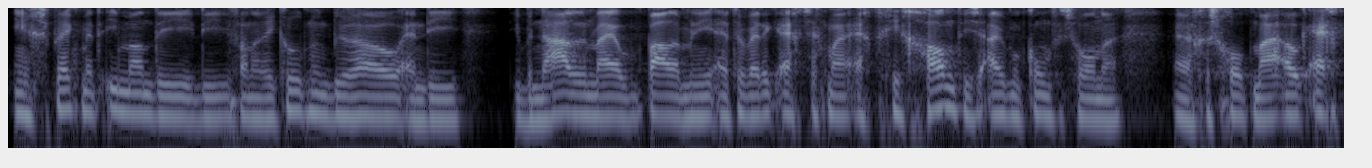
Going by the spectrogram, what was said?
in gesprek met iemand die, die van een recruitmentbureau. En die, die benaderde mij op een bepaalde manier. En toen werd ik echt, zeg maar, echt gigantisch uit mijn comfortzone eh geschopt. Maar ook echt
